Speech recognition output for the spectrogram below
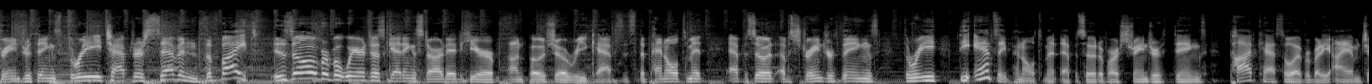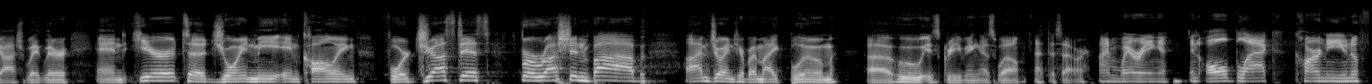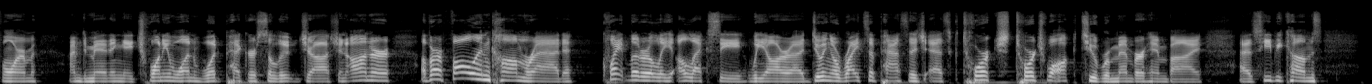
Stranger Things 3, Chapter 7, The Bite is over, but we're just getting started here on Post Show Recaps. It's the penultimate episode of Stranger Things 3, the anti penultimate episode of our Stranger Things podcast. Hello, everybody. I am Josh Wigler, and here to join me in calling for justice for Russian Bob, I'm joined here by Mike Bloom. Uh, who is grieving as well at this hour? I'm wearing an all black Carney uniform. I'm demanding a 21 woodpecker salute, Josh, in honor of our fallen comrade, quite literally Alexei. We are uh, doing a rites of passage esque torch torch walk to remember him by, as he becomes.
